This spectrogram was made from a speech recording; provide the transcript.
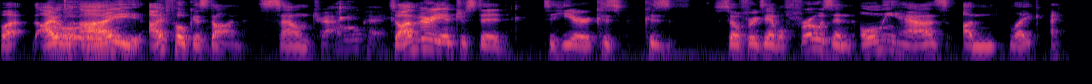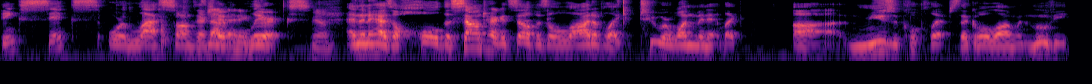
but I Oh. I I focused on soundtrack. okay. So I'm very interested to hear cuz cuz so for example, Frozen only has um like I think 6 or less songs It's actually not have many. lyrics. Yeah. And then it has a whole the soundtrack itself is a lot of like 2 or 1 minute like uh musical clips that go along with the movie.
